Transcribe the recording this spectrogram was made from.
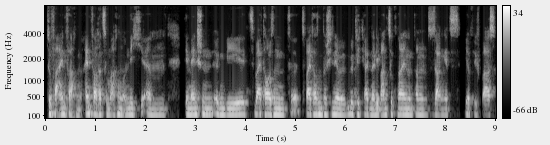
zu vereinfachen, einfacher zu machen und nicht ähm, den Menschen irgendwie 2000, 2000 verschiedene Möglichkeiten an die Wand zu knallen und dann zu sagen, jetzt hier viel Spaß,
